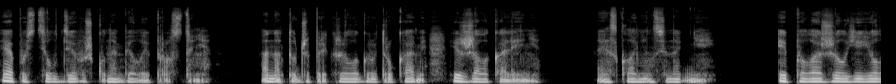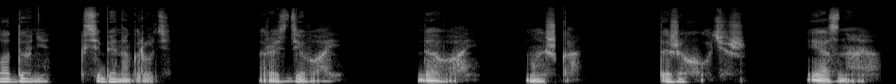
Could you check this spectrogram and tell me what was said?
и опустил девушку на белые простыни. Она тут же прикрыла грудь руками и сжала колени, а я склонился над ней и положил ее ладони к себе на грудь. «Раздевай. Давай, мышка. Ты же хочешь. Я знаю».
